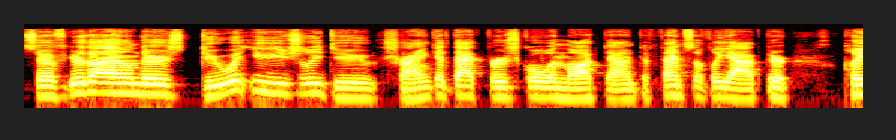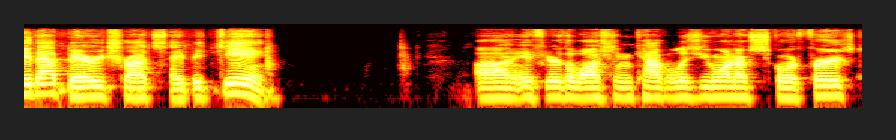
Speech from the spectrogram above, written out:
So if you're the Islanders, do what you usually do. Try and get that first goal in lockdown defensively after. Play that Barry Trotz type of game. Uh, if you're the Washington Capitals, you want to score first,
